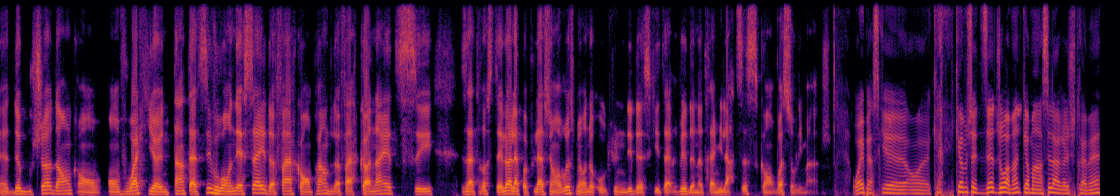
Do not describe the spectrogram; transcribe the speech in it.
euh, de Boucha. Donc, on, voit qu'il y a une tentative où on essaye de faire comprendre, de faire connaître ces atrocités-là à la population russe, mais on n'a aucune idée de ce qui est arrivé de notre ami l'artiste qu'on voit sur l'image. Oui, parce que, comme je te disais, Joe, avant de commencer l'enregistrement,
